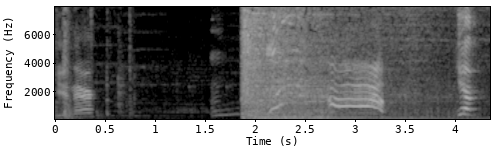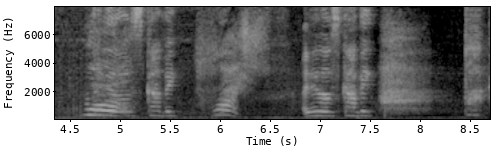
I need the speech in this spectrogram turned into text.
you in there? mm. Ah! Yep. Whoa. I knew Whoa! it was coming. Christ! I knew it was coming. Fuck.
